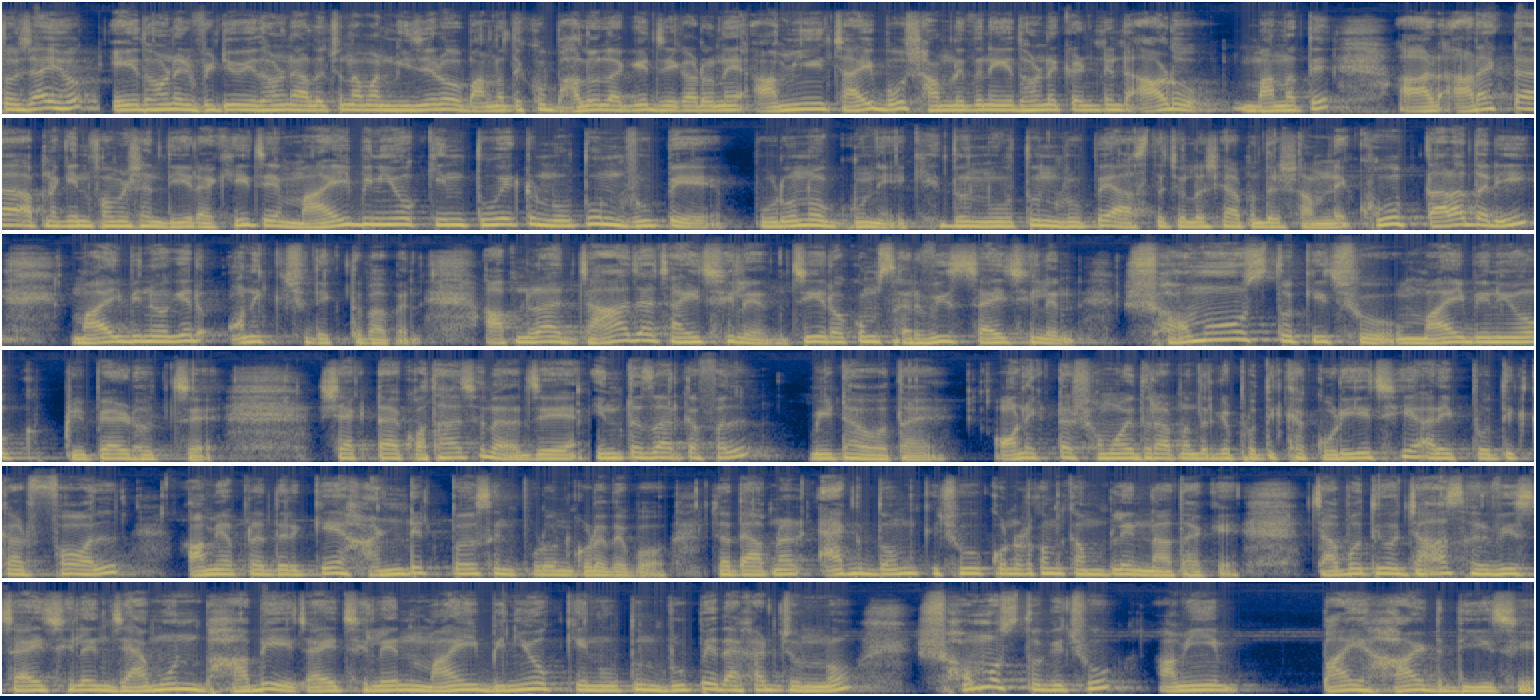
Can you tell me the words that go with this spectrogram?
তো যাই হোক, এই ধরনের ভিডিও এই ধরনের আলোচনা আমার নিজেরও বানাতে খুব ভালো লাগে। যে কারণে আমি চাইব সামনের দিনে এই ধরনের কন্টেন্ট আরও বানাতে। আর আর একটা আপনাকে ইনফরমেশন দিয়ে রাখি যে মাই বিনিয়োগ কিন্তু একটু নতুন রূপে পুরনো গুণে কিন্তু নতুন রূপে আসতে চলেছে আপনাদের সামনে। খুব তাড়াতাড়ি মাই বিনিয়োগের অনেক কিছু দেখতে পাবেন। আপনারা যা যা চাইছিলেন, যে রকম সার্ভিস চাইছিলেন, সমস্ত কিছু মাই বিনিয়োগ প্রিপেয়ার্ড হচ্ছে। সে একটা কথা আছে না, যে ইন্তজার কাফল মিঠা হতা হয় অনেকটা সময় ধরে আপনাদেরকে প্রতীক্ষা করিয়েছি আর এই প্রতীক্ষার ফল আমি আপনাদেরকে হান্ড্রেড পার্সেন্ট পূরণ করে দেবো, যাতে আপনার একদম কিছু কোনো রকম কমপ্লেন না থাকে। যাবতীয় যা সার্ভিস চাইছিলেন, যেমনভাবে চাইছিলেন মাই বিনিয়োগকে নতুন রূপে দেখার জন্য, সমস্ত কিছু আমি বাই হার্ট দিয়েছে।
